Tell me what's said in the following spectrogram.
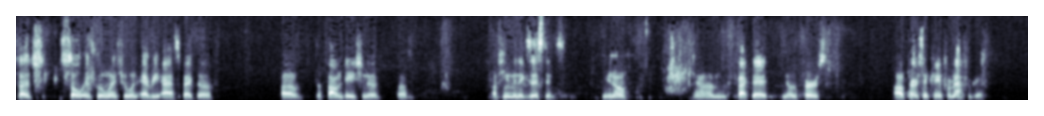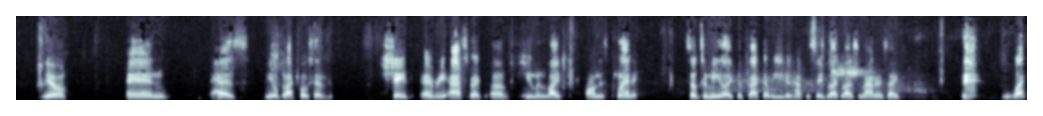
such so influential in every aspect of of the foundation of of, of human existence you know? Um, the fact that you know the first uh, person came from africa you know and has you know black folks have shaped every aspect of human life on this planet. So to me, like the fact that we even have to say Black Lives Matter is like, what?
